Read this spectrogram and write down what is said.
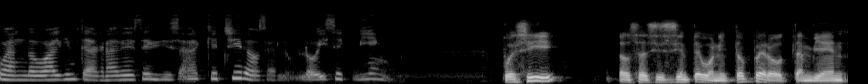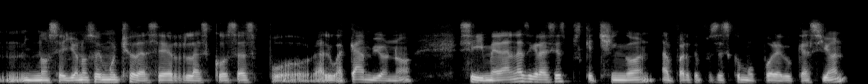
cuando alguien te agradece y dices, ah, qué chido, o sea, lo, hice bien? Pues sí, o sea, sí se siente bonito, pero también, no sé, yo no soy mucho de hacer las cosas por algo a cambio, ¿no? Si me dan las gracias, pues qué chingón. Aparte, pues es como por educación.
